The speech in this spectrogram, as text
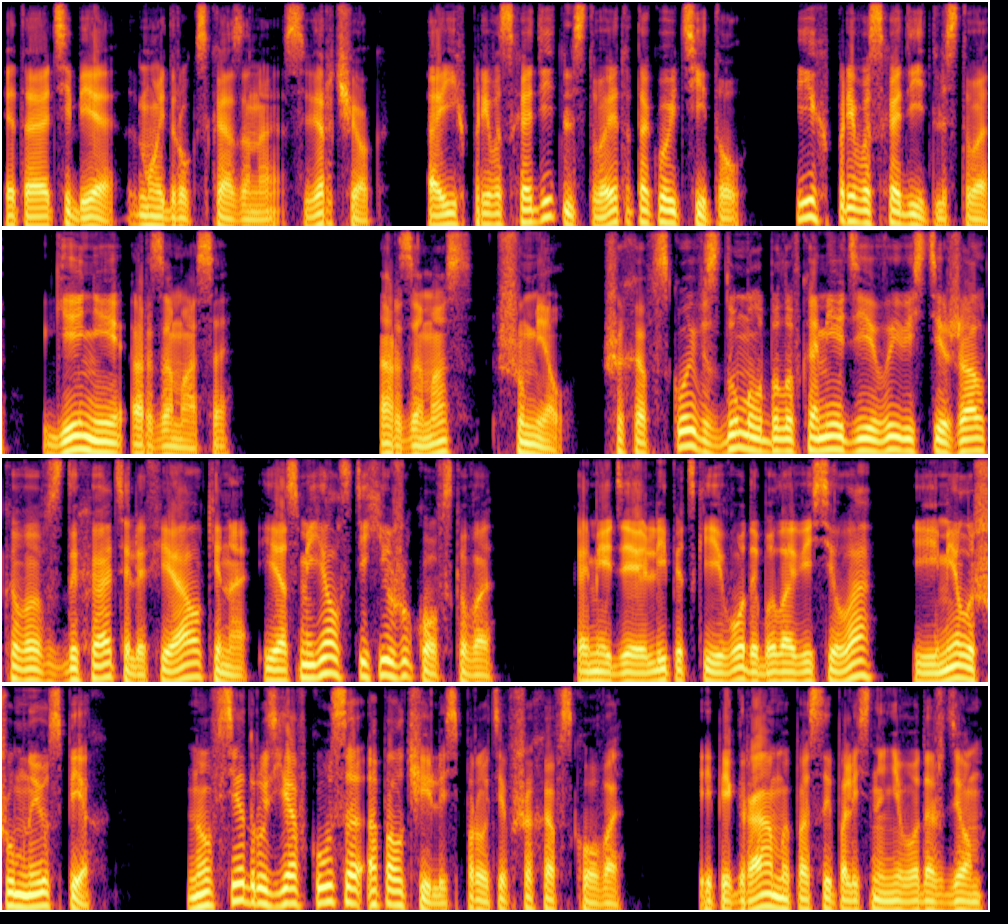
Это о тебе, мой друг, сказано, Сверчок. А их превосходительство — это такой титул. Их превосходительство — гении Арзамаса. Арзамас шумел. Шаховской вздумал было в комедии вывести жалкого вздыхателя Фиалкина и осмеял стихи Жуковского. Комедия «Липецкие воды» была весела и имела шумный успех. Но все друзья вкуса ополчились против Шаховского. Эпиграммы посыпались на него дождем.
